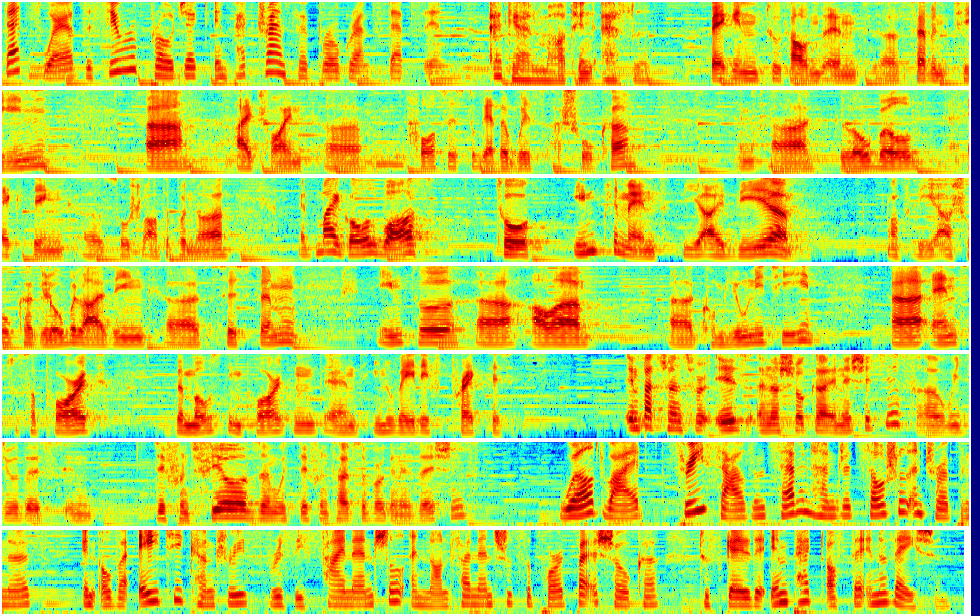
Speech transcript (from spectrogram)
That's where the Zero Project Impact Transfer Program steps in. Again, Martin Essl. Back in 2017, uh, I joined uh, forces together with Ashoka, a uh, global acting uh, social entrepreneur. And my goal was to implement the idea of the Ashoka globalizing uh, system into uh, our uh, community uh, and to support the most important and innovative practices. Impact Transfer is an Ashoka initiative. Uh, we do this in different fields and with different types of organizations. Worldwide, 3,700 social entrepreneurs in over 80 countries receive financial and non financial support by Ashoka to scale the impact of their innovation.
